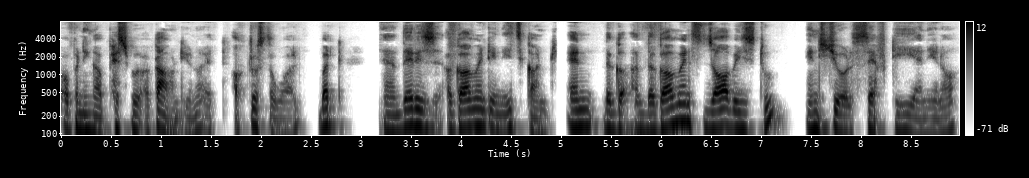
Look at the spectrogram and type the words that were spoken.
opening a Facebook account, you know, across the world. But uh, there is a government in each country, and the the government's job is to ensure safety and you know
